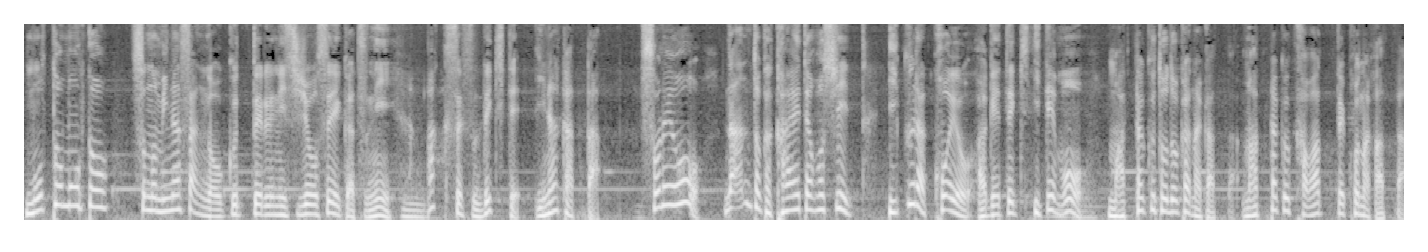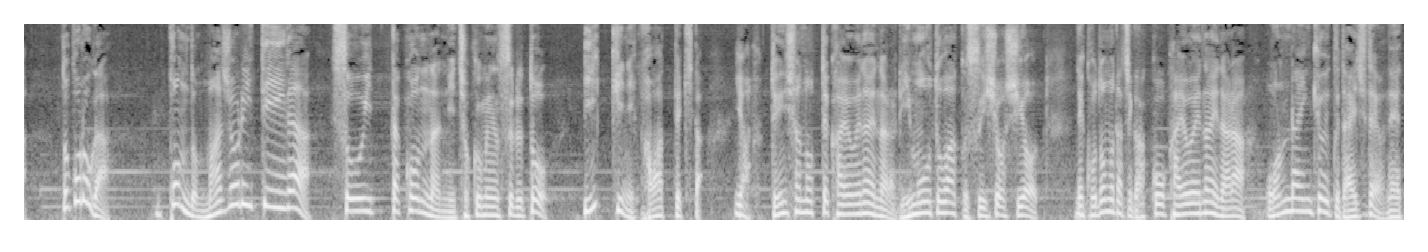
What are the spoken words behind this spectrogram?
もともと、その皆さんが送ってる日常生活にアクセスできていなかった。それを、なんとか変えてほしい。いくら声を上げていても、全く届かなかった。全く変わってこなかった。ところが、今度マジョリティがそういった困難に直面すると、一気に変わってきた。いや、電車乗って通えないならリモートワーク推奨しよう。で、子供たち学校通えないならオンライン教育大事だよね。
